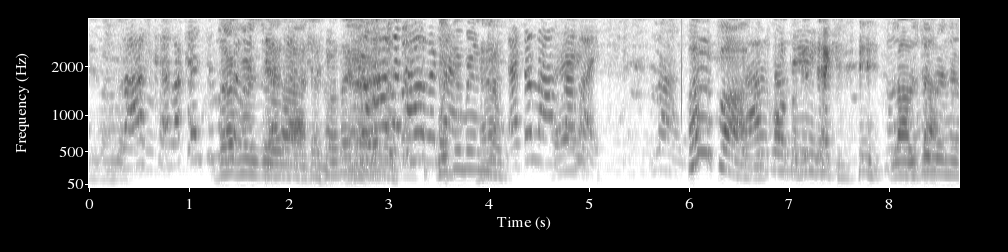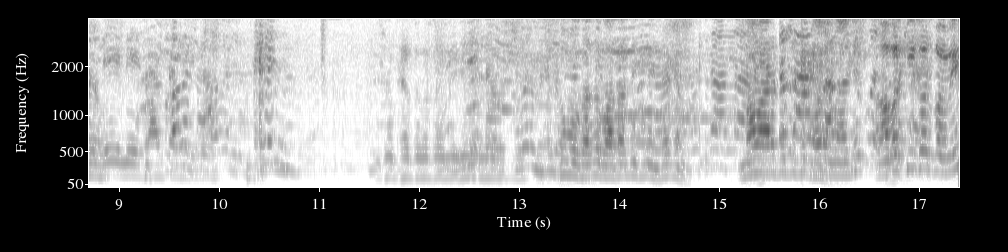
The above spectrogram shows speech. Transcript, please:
দিলাম রাস খেলা খেলছে না, হবে না। লাল আর পা কতদিন দেখি? মেনে নে নে আবার কি করব আমি?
